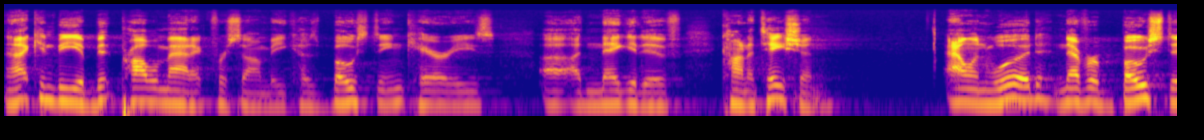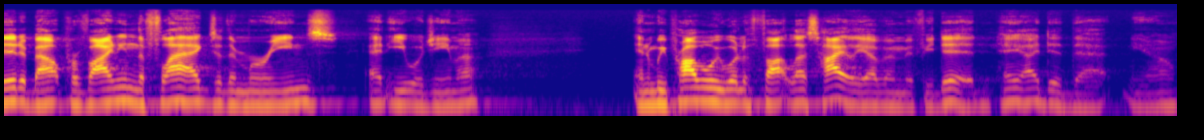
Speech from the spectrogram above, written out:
Now, that can be a bit problematic for some because boasting carries a, a negative connotation. Alan Wood never boasted about providing the flag to the Marines at Iwo Jima. And we probably would have thought less highly of him if he did. Hey, I did that, you know.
